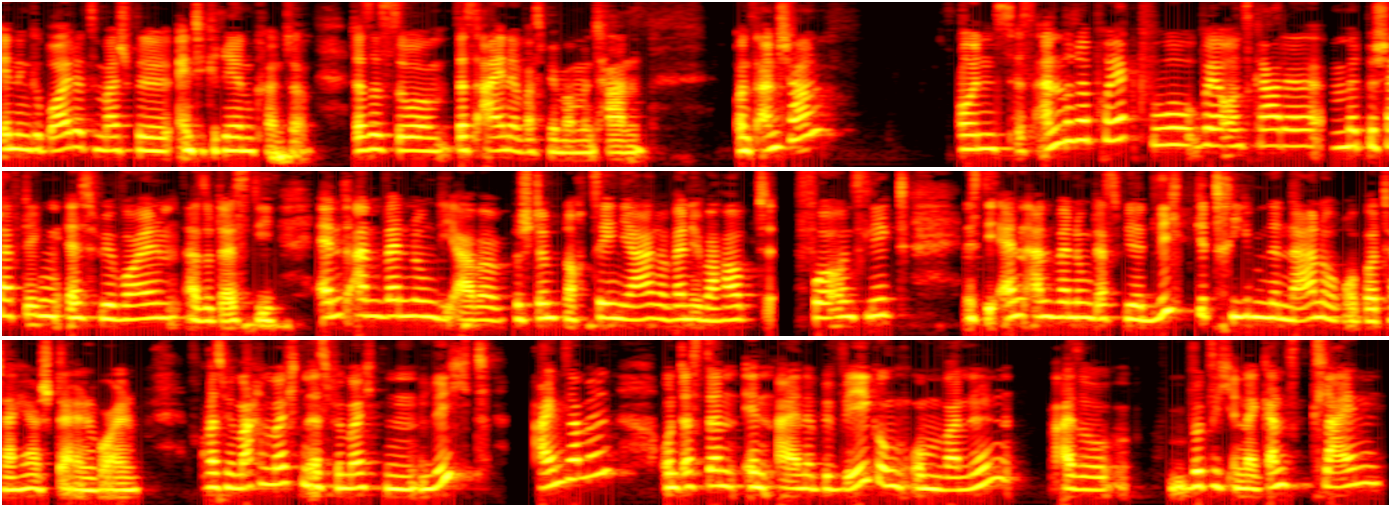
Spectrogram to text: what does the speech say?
in ein Gebäude zum Beispiel integrieren könnte. Das ist so das eine, was wir momentan uns anschauen. Und das andere Projekt, wo wir uns gerade mit beschäftigen, ist, wir wollen, also da ist die Endanwendung, die aber bestimmt noch zehn Jahre, wenn überhaupt, vor uns liegt, ist die Endanwendung, dass wir lichtgetriebene Nanoroboter herstellen wollen. Was wir machen möchten, ist, wir möchten Licht einsammeln und das dann in eine Bewegung umwandeln, also wirklich in eine ganz kleinen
